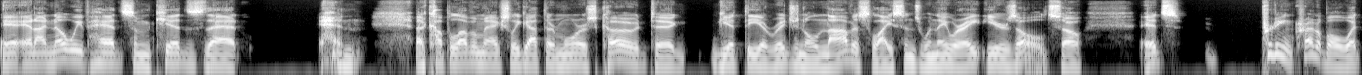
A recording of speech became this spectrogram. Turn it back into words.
And I know we've had some kids that, and a couple of them actually got their Morse code to get the original novice license when they were eight years old. So it's pretty incredible what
